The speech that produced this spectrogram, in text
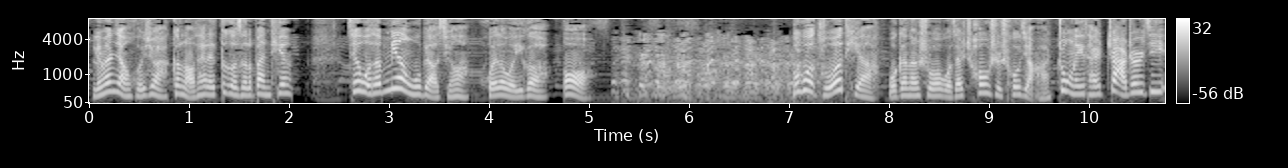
领完奖回去啊，跟老太太嘚瑟了半天，结果她面无表情啊，回了我一个哦。不过昨天啊，我跟她说我在超市抽奖啊，中了一台榨汁机，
